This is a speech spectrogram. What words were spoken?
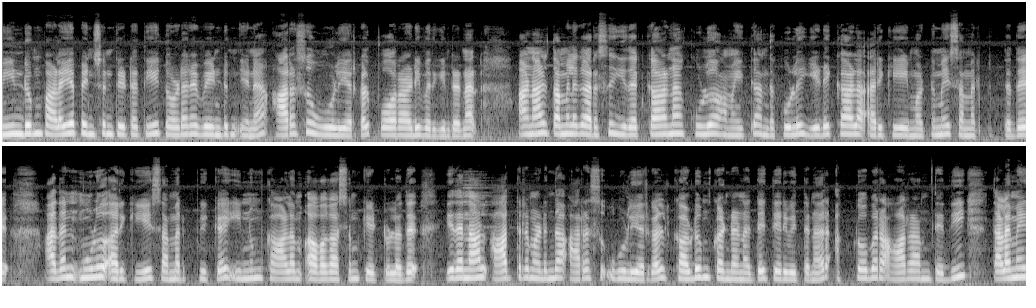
மீண்டும் பழைய பென்ஷன் திட்டத்தையே தொடர வேண்டும் என அரசு ஊழியர்கள் போராடி வருகின்றனர். ஆனால் தமிழக அரசு இதற்கான குழு அமைத்து அந்த குழு இடைக்கால அறிக்கையை மட்டுமே சமர்ப்பித்தது. அதன் முழு அறிக்கையை சமர்ப்பிக்க இன்னும் காலம் அவகாசம் கேட்டுள்ளது. இதனால் ஆத்திரமடைந்த அரசு ஊழியர்கள் கடும் கண்டனத்தை தெரிவித்தனர். அக்டோபர் ஆறாம் தேதி தலைமை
